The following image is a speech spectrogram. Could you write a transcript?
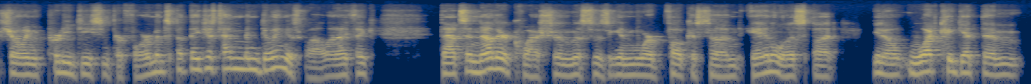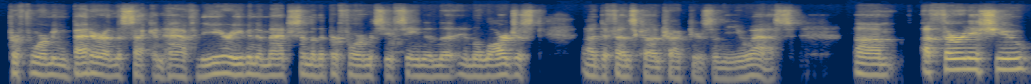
showing pretty decent performance, but they just haven't been doing as well. And I think that's another question. This is again more focused on analysts, but you know, what could get them performing better in the second half of the year, even to match some of the performance you've seen in the in the largest uh, defense contractors in the U.S. Um, a third issue,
